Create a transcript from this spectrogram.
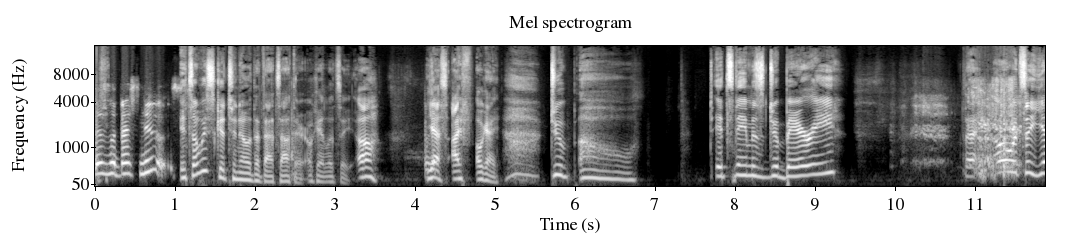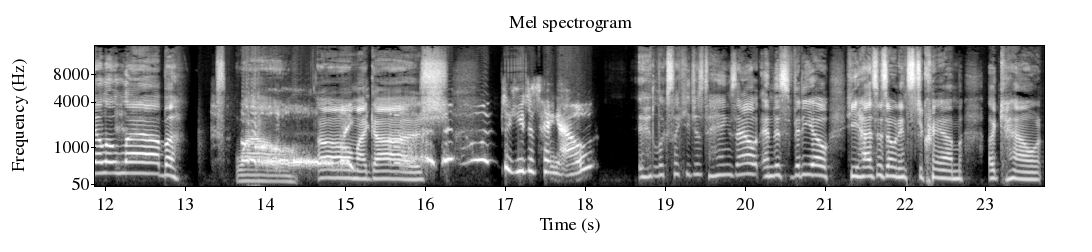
this is the best news. It's always good to know that that's out there. Okay, let's see. Oh, yes, I f- okay. Du oh, its name is Dubarry. That, oh, it's a yellow lab. Wow. Oh, oh my gosh. Did he just hang out? It looks like he just hangs out. And this video, he has his own Instagram account,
